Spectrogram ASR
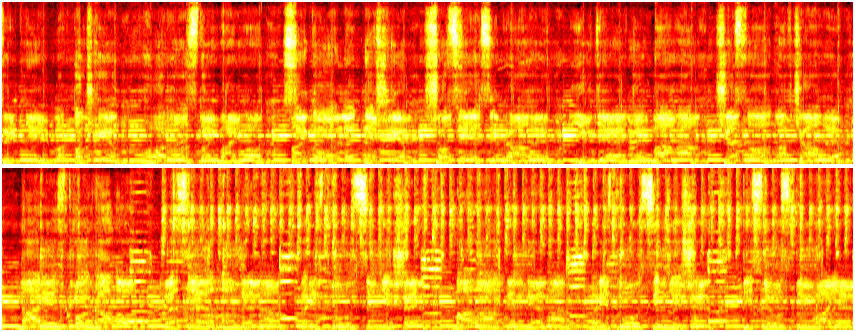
Срібні барточки, вгору здоймаймо, всі коліднички, що всі зібрали, їх дітей мама чесно навчали, на різдво рано весела дина, різдву дитина, тішить, пісню співає,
